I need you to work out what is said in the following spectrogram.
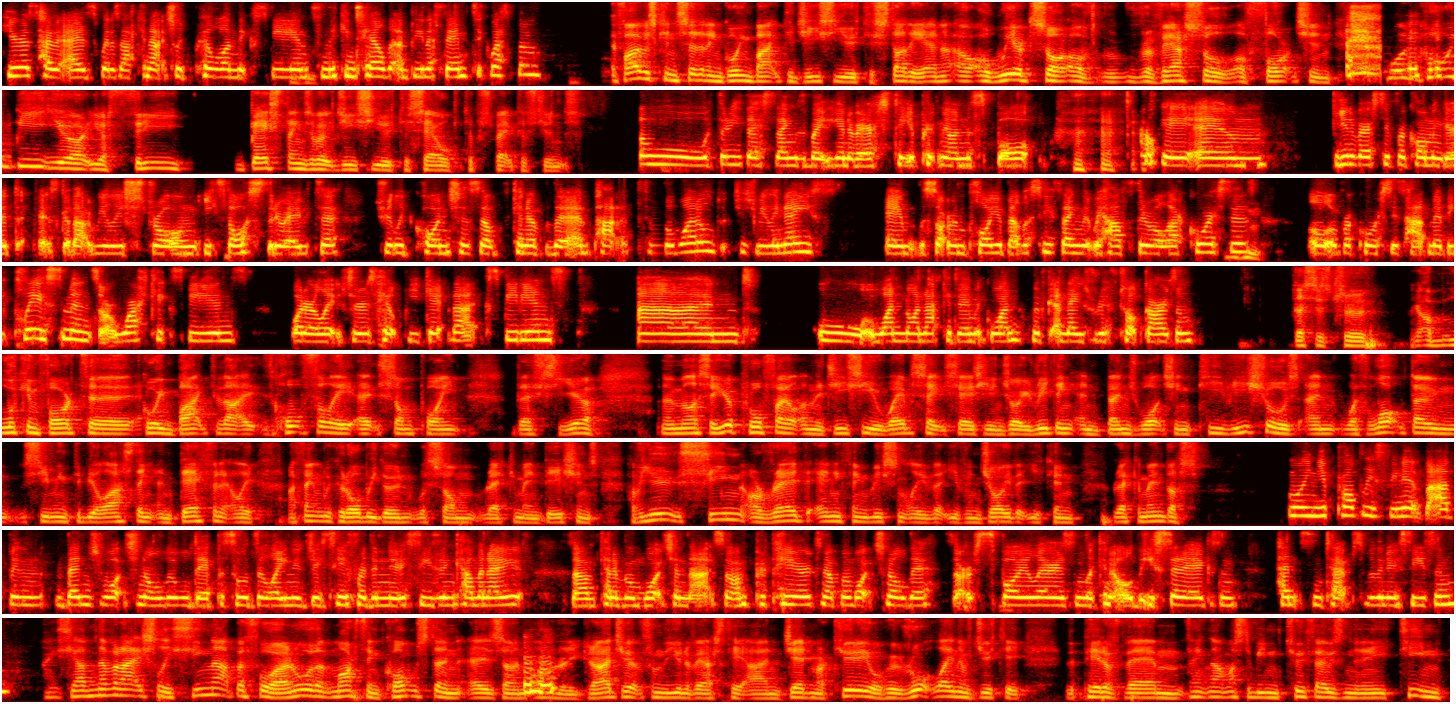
here's how it is. Whereas I can actually pull on the experience, and they can tell that I'm being authentic with them if I was considering going back to GCU to study and a, a weird sort of reversal of fortune, what, what, would be your, your three best things about GCU to sell to prospective students? Oh, three best things about the university. You put me on the spot. okay, um, University for Common Good. It's got that really strong ethos throughout it. It's really conscious of kind of the impact of the world, which is really nice. Um, the sort of employability thing that we have through all our courses. Mm-hmm a lot of our courses have maybe placements or work experience, where our lecturers help you get that experience. And oh, one non-academic one, we've got a nice rooftop garden. This is true. I'm looking forward to going back to that, hopefully at some point this year. Now, Melissa, your profile on the GCU website says you enjoy reading and binge watching TV shows, and with lockdown seeming to be lasting indefinitely, I think we could all be doing with some recommendations. Have you seen or read anything recently that you've enjoyed that you can recommend us? Well, you've probably seen it, but I've been binge watching all the old episodes of Line of Duty for the new season coming out. So I've kind of been watching that. So I'm prepared and I've been watching all the sort of spoilers and looking at all the Easter eggs and hints and tips for the new season. I see. I've never actually seen that before. I know that Martin Compston is an mm-hmm. honorary graduate from the university, and Jed Mercurio, who wrote Line of Duty, the pair of them, I think that must have been 2018,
